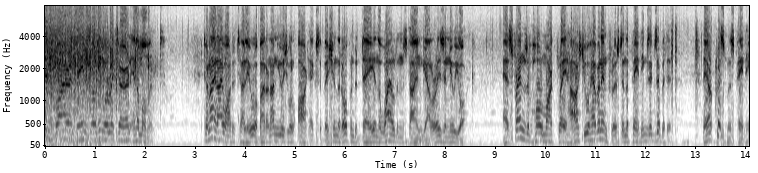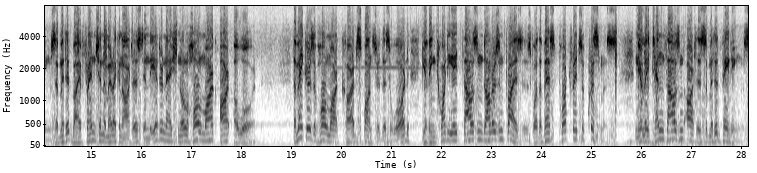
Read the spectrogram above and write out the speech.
Dorothy McGuire and James Hilton will return in a moment. Tonight, I want to tell you about an unusual art exhibition that opened today in the Wildenstein Galleries in New York. As friends of Hallmark Playhouse, you have an interest in the paintings exhibited. They are Christmas paintings submitted by French and American artists in the International Hallmark Art Award. The makers of Hallmark cards sponsored this award, giving $28,000 in prizes for the best portraits of Christmas. Nearly 10,000 artists submitted paintings,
